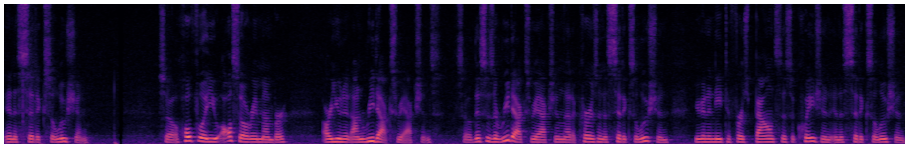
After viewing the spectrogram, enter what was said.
in acidic solution. So hopefully you also remember our unit on redox reactions. So this is a redox reaction that occurs in acidic solution. You're going to need to first balance this equation in acidic solution.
